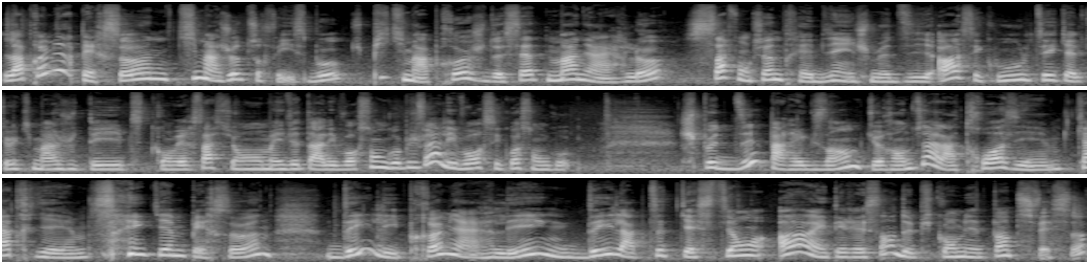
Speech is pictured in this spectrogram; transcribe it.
La première personne qui m'ajoute sur Facebook puis qui m'approche de cette manière-là, ça fonctionne très bien. Je me dis ah c'est cool, tu sais quelqu'un qui m'a ajouté, petite conversation, m'invite à aller voir son groupe. Je vais aller voir c'est quoi son groupe. Je peux te dire, par exemple, que rendu à la troisième, quatrième, cinquième personne, dès les premières lignes, dès la petite question Ah, intéressant, depuis combien de temps tu fais ça,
